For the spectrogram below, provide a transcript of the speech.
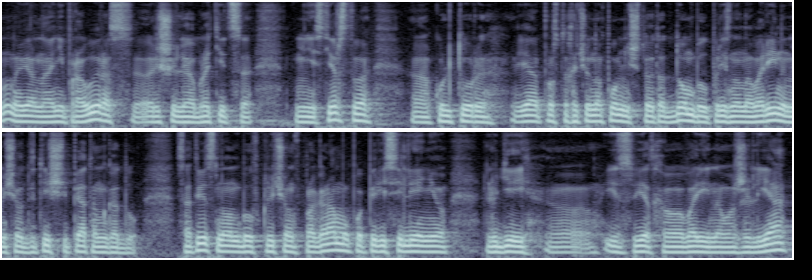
ну, наверное, они правы, раз решили обратиться в Министерство э, культуры. Я просто хочу напомнить, что этот дом был признан аварийным еще в 2005 году. Соответственно, он был включен в программу по переселению людей э, из ветхого аварийного жилья.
